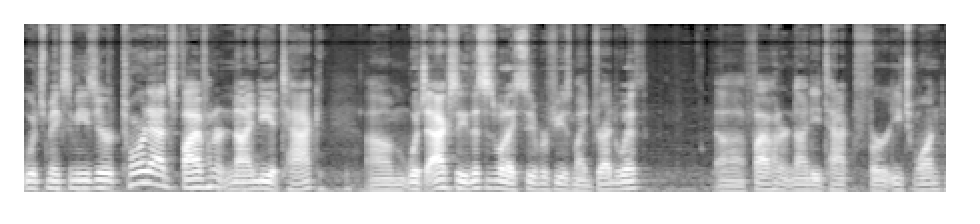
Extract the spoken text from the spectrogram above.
which makes him easier. Tauren adds 590 attack, um, which actually, this is what I superfuse my Dread with uh, 590 attack for each one.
